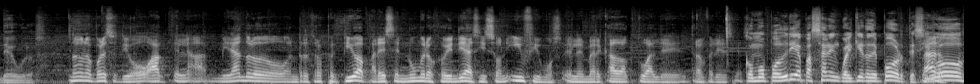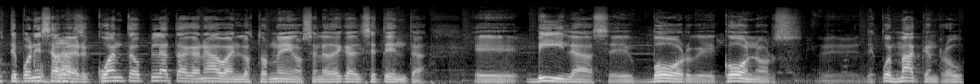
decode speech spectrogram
de euros. No, no, por eso, digo, mirándolo en retrospectiva, aparecen números que hoy en día sí son ínfimos en el mercado actual de transferencias. Como podría pasar en cualquier deporte. Si Claro. vos te pones a ver cuánta plata ganaba en los torneos en la década del 70, eh, Vilas, eh, Borg, eh, Connors, después McEnroe,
